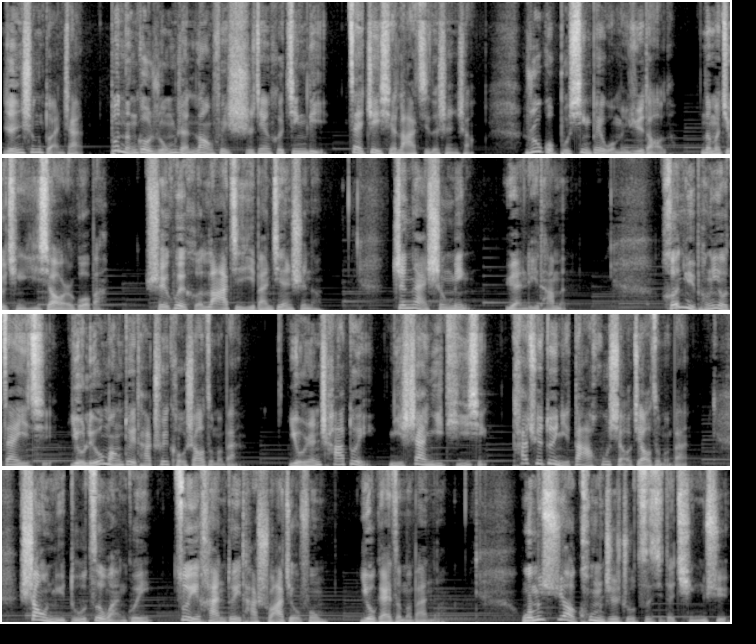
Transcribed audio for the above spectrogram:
人生短暂，不能够容忍浪费时间和精力在这些垃圾的身上。如果不幸被我们遇到了，那么就请一笑而过吧，谁会和垃圾一般见识呢？珍爱生命，远离他们。和女朋友在一起，有流氓对她吹口哨怎么办？有人插队，你善意提醒，他却对你大呼小叫怎么办？少女独自晚归，醉汉对他耍酒疯，又该怎么办呢？我们需要控制住自己的情绪，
